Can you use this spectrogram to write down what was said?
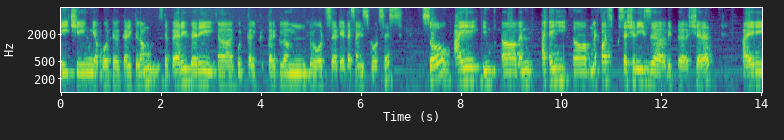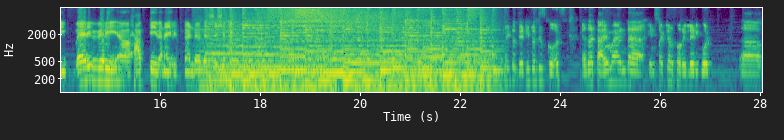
teaching about curriculum. It's a very, very good curriculum towards data science courses so I, in uh, when I uh, my first session is uh, with uh. I very very uh, happy when I returned uh, that session. Get into this course at the time and uh, instructors were really good. Uh,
